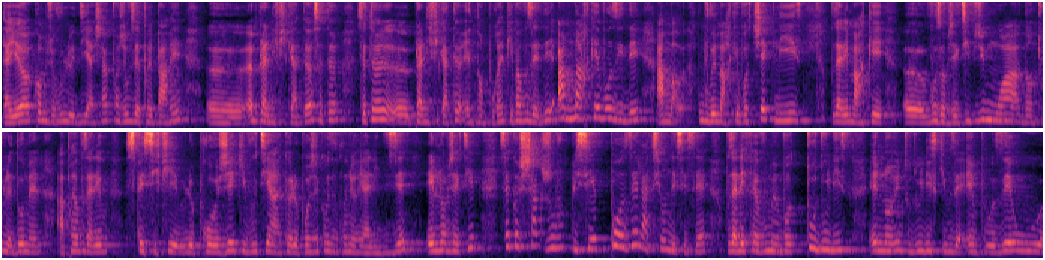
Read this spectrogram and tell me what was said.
D'ailleurs, comme je vous le dis à chaque fois, je vous ai préparé euh, un planificateur. C'est un, euh, planificateur intemporel qui va vous aider à marquer vos idées. vous pouvez marquer votre checklist, vous allez marquer euh, vos objectifs du mois dans tous les domaines. Après, vous allez spécifier le projet qui vous tient à cœur, le projet que vous êtes en train de réaliser. Et l'objectif, c'est que chaque jour, vous puissiez poser l'action nécessaire. Vous allez faire vous-même votre to-do list et non une to-do list qui vous est imposée ou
